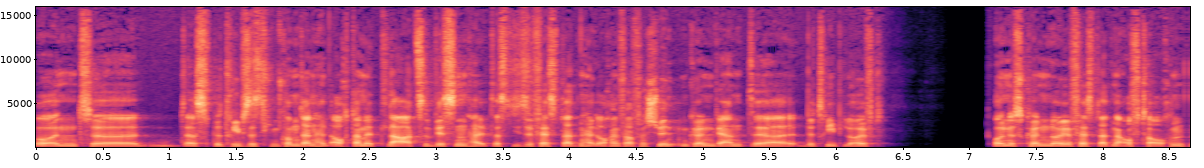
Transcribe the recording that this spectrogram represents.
Und äh, das Betriebssystem kommt dann halt auch damit klar zu wissen, halt, dass diese Festplatten halt auch einfach verschwinden können, während der Betrieb läuft. Und es können neue Festplatten auftauchen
